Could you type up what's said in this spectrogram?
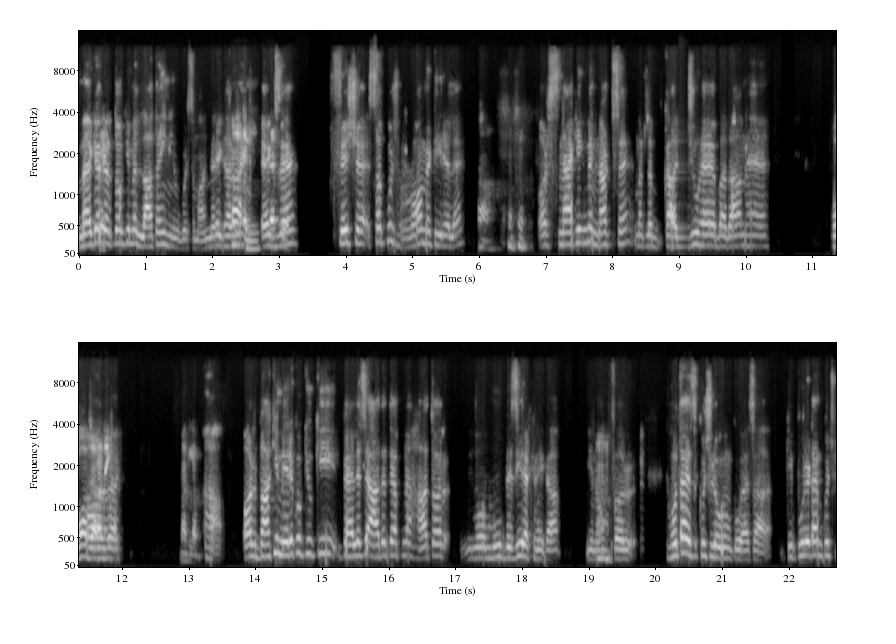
मैं क्या करता हूँ कि मैं लाता ही नहीं हूँ कोई सामान। मेरे घर हाँ, में एग्स है फ़िश है सब कुछ रॉ मटेरियल है। हाँ। और स्नैकिंग में नट्स है मतलब काजू है बादाम है। वो आप ज़्यादा और नहीं। मतलब। हाँ और बाकी मेरे को क्योंकि पहले से आदत है अपना हाथ और वो मुँह बिज़ी रखने का यू नो। फॉर होता है कुछ लोगों को ऐसा कि पूरे टाइम कुछ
